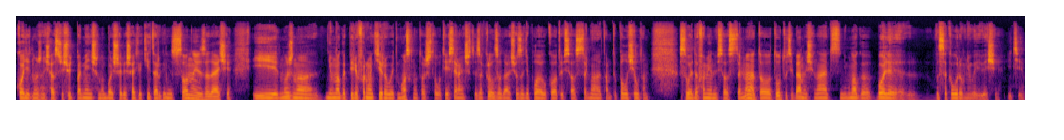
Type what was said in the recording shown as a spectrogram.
кодить нужно сейчас чуть-чуть поменьше, но больше решать какие-то организационные задачи, и нужно немного переформатировать мозг на то, что вот если раньше ты закрыл задачу, задеплоил код и все остальное, там, ты получил там свой дофамин и все остальное, то тут у тебя начинают немного более высокоуровневые вещи идти.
